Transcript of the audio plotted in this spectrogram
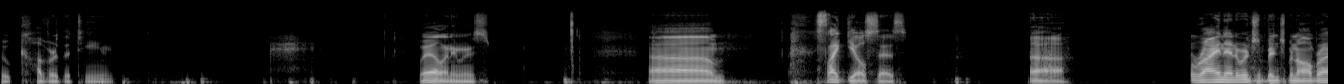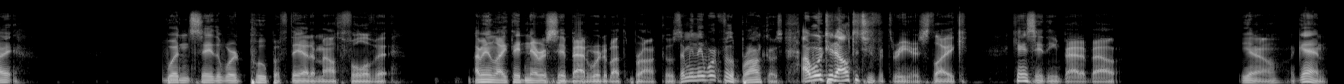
who cover the team. Well, anyways, um, it's like Gil says. Uh, Ryan Edwards and Benjamin Albright wouldn't say the word poop if they had a mouthful of it. I mean, like they'd never say a bad word about the Broncos. I mean, they work for the Broncos. I worked at altitude for three years. Like, can't say anything bad about. You know, again,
